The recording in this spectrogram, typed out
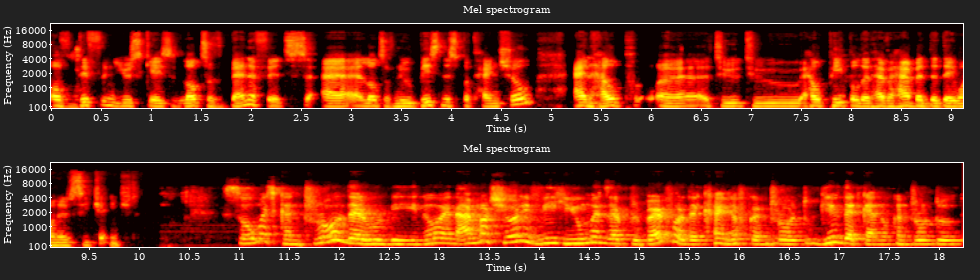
of different use cases, lots of benefits, uh, lots of new business potential, and help uh, to to help people that have a habit that they want to see changed. So much control there would be you know and i'm not sure if we humans are prepared for that kind of control to give that kind of control to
